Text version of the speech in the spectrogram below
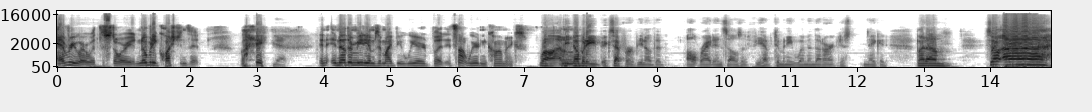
everywhere with the story, and nobody questions it. Like Yeah. in, in other mediums it might be weird, but it's not weird in comics. Well, I mean, Um, nobody except for you know the alt right incels. If you have too many women that aren't just naked, but um, so uh,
